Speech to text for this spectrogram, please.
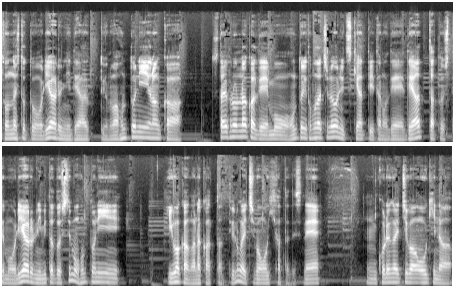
そんな人とリアルに出会うっていうのは本当になんかスタイフの中でもう本当に友達のように付き合っていたので、出会ったとしても、リアルに見たとしても本当に違和感がなかったっていうのが一番大きかったですね。うん、これが一番大きな、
